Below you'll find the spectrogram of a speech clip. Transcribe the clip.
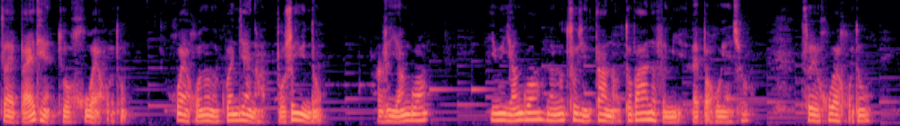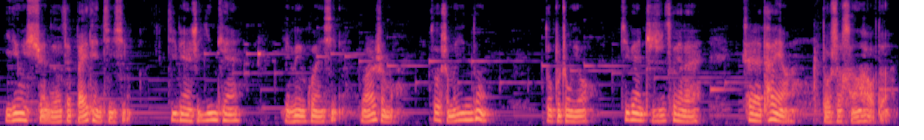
在白天做户外活动。户外活动的关键呢，不是运动，而是阳光。因为阳光能够促进大脑多巴胺的分泌，来保护眼球，所以户外活动一定选择在白天进行，即便是阴天也没有关系。玩什么、做什么运动都不重要，即便只是坐下来晒晒太阳，都是很好的。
